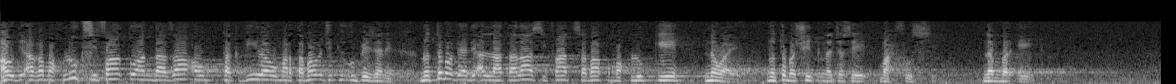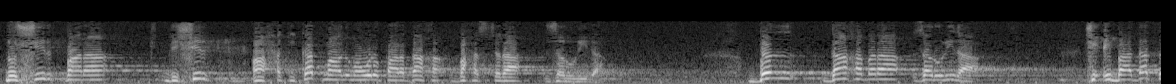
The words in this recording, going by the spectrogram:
او د هغه مخلوق صفات او اندازه او تقدیر او مرتبه به چکه وپیژنې نو ته به بیا د الله تعالی صفات سبا په مخلوق کی نه وایې نو ته به شرک نه چسې محفوظ شې نمبر ایک نو شرک پارا د شرک حقیقت معلومولو پارا دا بحث چدا ضروری دا بل دا خبره ضروری دا چی عبادت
